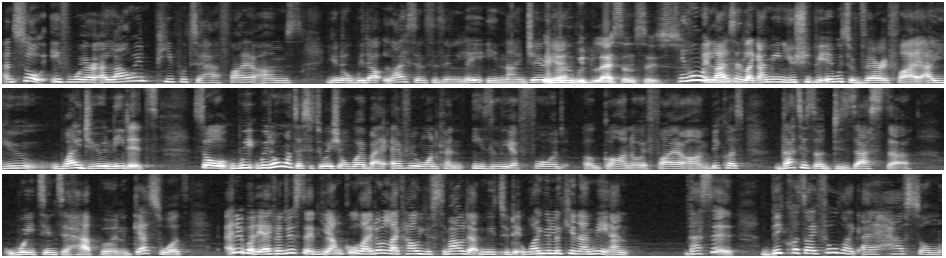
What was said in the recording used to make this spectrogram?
And so if we're allowing people to have firearms, you know, without licenses in, la- in Nigeria, Even with licenses. even with license, like I mean, you should be able to verify. Are you? Why do you need it? So we, we don't want a situation whereby everyone can easily afford a gun or a firearm because that is a disaster waiting to happen. Guess what? Anybody, I can just say, yeah, I'm cool. I don't like how you smiled at me today. Why are you looking at me? And that's it. Because I feel like I have some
